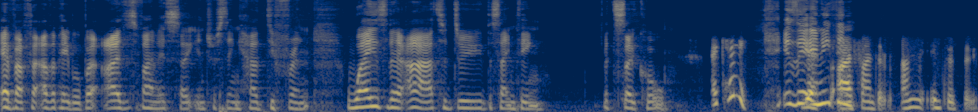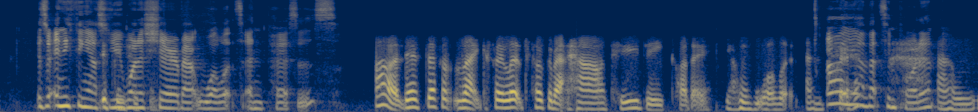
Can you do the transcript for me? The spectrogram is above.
ever for other people, but I just find this so interesting how different ways there are to do the same thing. It's so cool. Okay. Is there Yes, anything? I find it. I'm interested. Is there anything else it's you want to share about wallets and purses? Oh, there's definitely like so. Let's talk about how to declutter your wallet and. Oh purse. yeah, that's important. Um,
